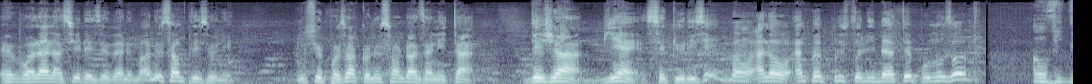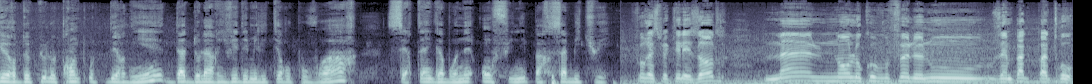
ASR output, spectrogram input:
et voilà la suite des événements. Nous sommes prisonniers. Nous supposons que nous sommes dans un état déjà bien sécurisé. Bon, alors un peu plus de liberté pour nous autres. En vigueur depuis le 30 août dernier, date de l'arrivée des militaires au pouvoir, certains Gabonais ont fini par s'habituer. Il faut respecter les ordres, mais non, le couvre-feu ne nous impacte pas trop.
